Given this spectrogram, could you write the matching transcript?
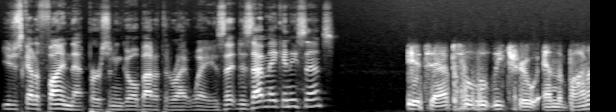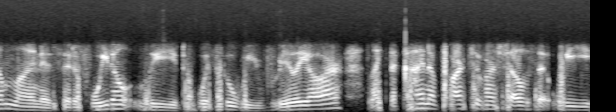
You just got to find that person and go about it the right way. Is that does that make any sense? It's absolutely true. And the bottom line is that if we don't lead with who we really are, like the kind of parts of ourselves that we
